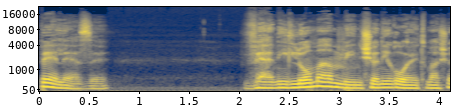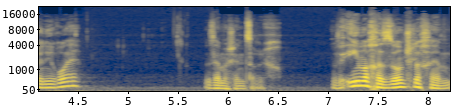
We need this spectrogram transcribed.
פלא הזה, ואני לא מאמין שאני רואה את מה שאני רואה. זה מה שאני צריך. ואם החזון שלכם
